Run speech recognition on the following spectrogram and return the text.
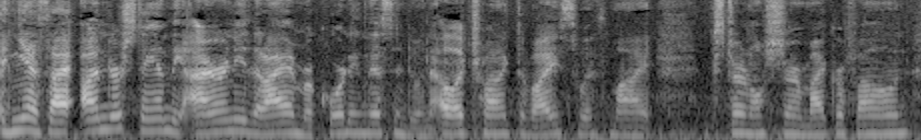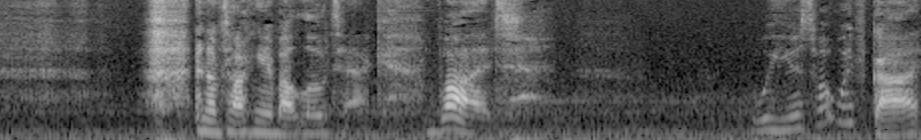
And yes, I understand the irony that I am recording this into an electronic device with my external Shure microphone. And I'm talking about low tech. But we use what we've got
